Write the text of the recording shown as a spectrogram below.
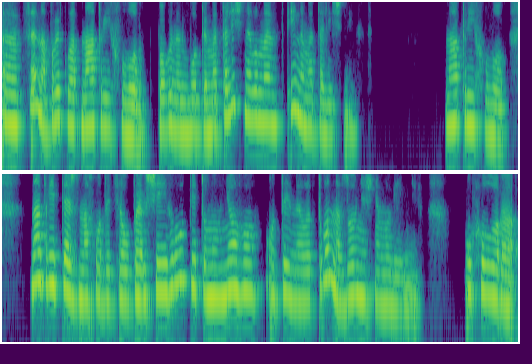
Е, Це, наприклад, натрій хлор. Повинен бути металічний елемент і неметалічний. Натрій хлор. Натрій теж знаходиться у першій групі, тому в нього один електрон на зовнішньому рівні. У хлора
